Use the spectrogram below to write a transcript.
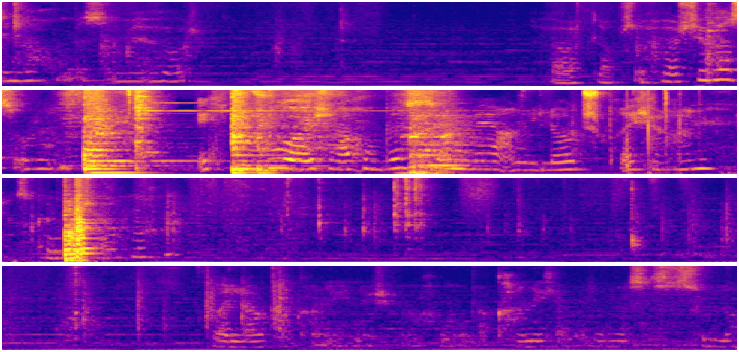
ihr noch ein bisschen mehr hört. Ja, ich glaube, so hört ihr was, oder? Ich tue euch noch ein bisschen mehr an die Lautsprecher ran. Das könnte ich auch machen. Weil lauter kann ich nicht machen. Oder kann ich, aber dann ist es zu laut.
